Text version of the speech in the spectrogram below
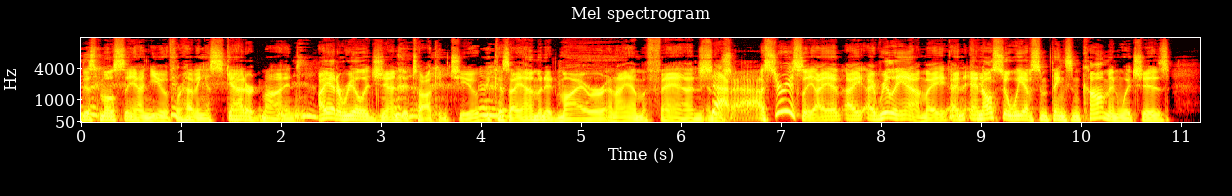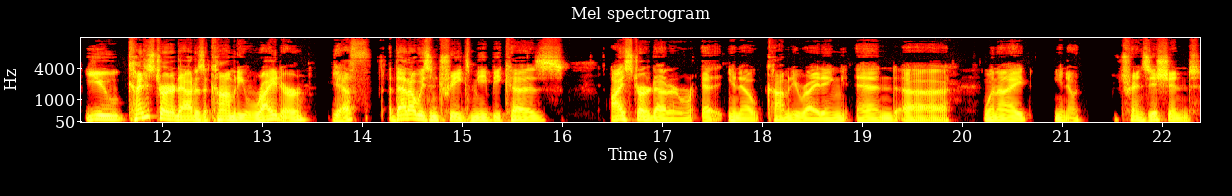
this mostly on you for having a scattered mind. I had a real agenda talking to you because I am an admirer and I am a fan. Shut there's- up. uh, seriously, I, I, I really am. I, and, and also, we have some things in common, which is you kind of started out as a comedy writer. Yes. That always intrigues me because I started out, at, you know, comedy writing, and uh, when I, you know, transitioned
